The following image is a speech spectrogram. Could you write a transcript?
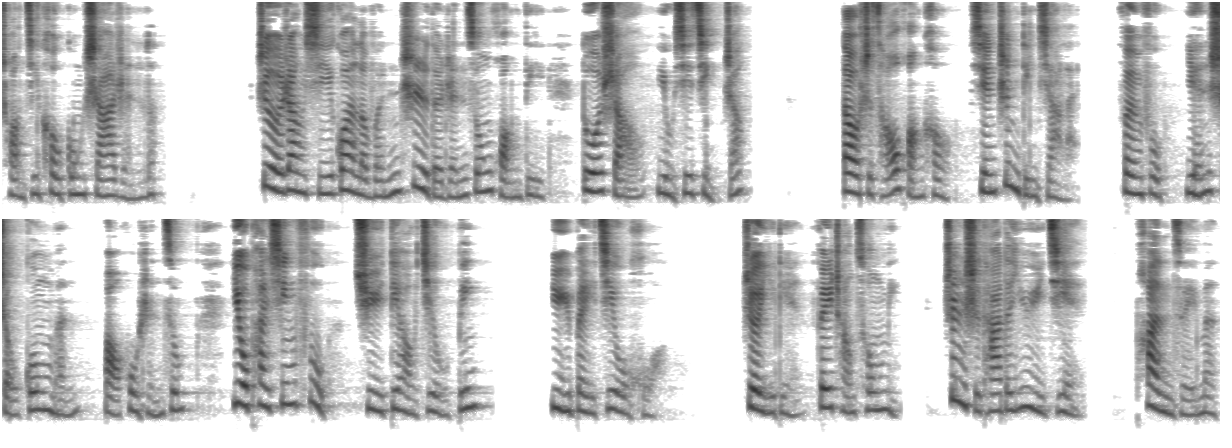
闯进后宫杀人了，这让习惯了文治的仁宗皇帝多少有些紧张。倒是曹皇后先镇定下来，吩咐严守宫门，保护仁宗，又派心腹去调救兵，预备救火。这一点非常聪明，正是他的预见，叛贼们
